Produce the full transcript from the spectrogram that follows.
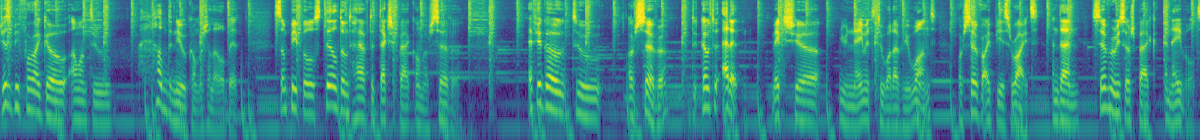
Just before I go, I want to help the newcomers a little bit. Some people still don't have the texture pack on our server. If you go to our server, go to edit. Make sure you name it to whatever you want, or server IP is right, and then server resource pack enabled.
